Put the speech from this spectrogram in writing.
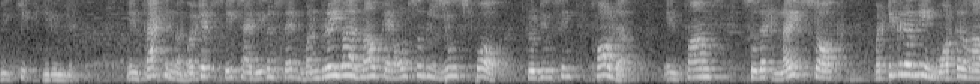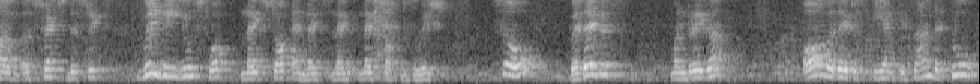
we keep giving them. In fact, in my budget speech, I've even said Manrega now can also be used for producing fodder in farms so that livestock, particularly in water uh, stressed districts, will be used for livestock and live- live- livestock preservation. So, whether it is Manrega or whether it is PM Kisan, the two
